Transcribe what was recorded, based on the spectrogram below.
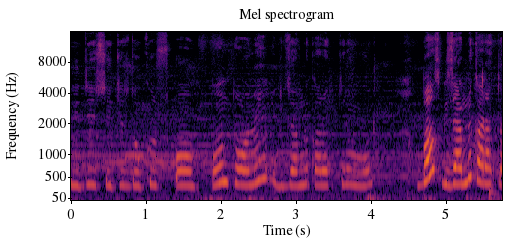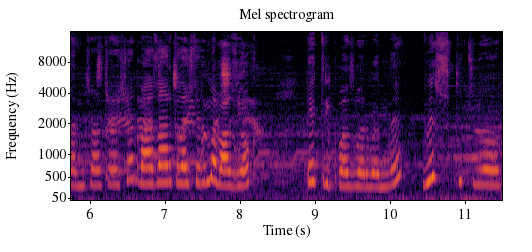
7, 8, 9, 10. 10 tane gizemli karakterim var. Baz gizemli karaktermiş arkadaşlar. Bazı arkadaşlarımda baz yok. Patrick baz var bende. Ve Scoot.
